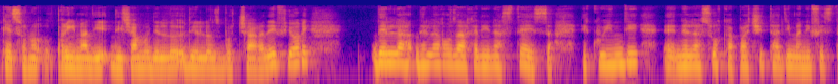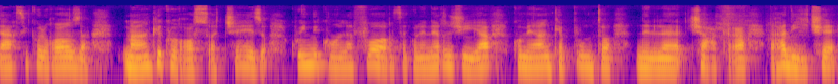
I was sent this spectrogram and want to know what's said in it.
che sono prima di, diciamo, dello, dello sbocciare dei fiori, della, della, rosa canina stessa e quindi eh, nella sua capacità di manifestarsi col rosa, ma anche col rosso acceso, quindi con la forza, con l'energia, come anche appunto nel chakra radice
